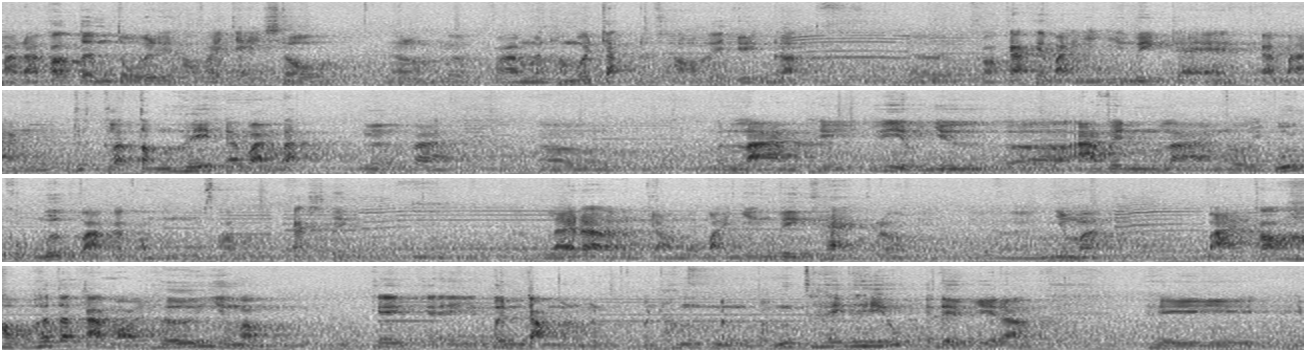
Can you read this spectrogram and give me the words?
mà đã có tên tuổi thì họ phải chạy show và mình không có trách được họ cái chuyện đó còn các cái bạn diễn viên trẻ các bạn rất là tâm huyết các bạn đặt và ờ, mình làm thì ví dụ như uh, Avin là người cuối cùng bước vào cái phòng phòng casting. Lẽ ra là mình chọn một bạn diễn viên khác rồi Ờ, nhưng mà bạn có hầu hết tất cả mọi thứ nhưng mà cái cái bên trong mình mình mình không mình vẫn thấy thiếu cái điều gì đó. Thì, thì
